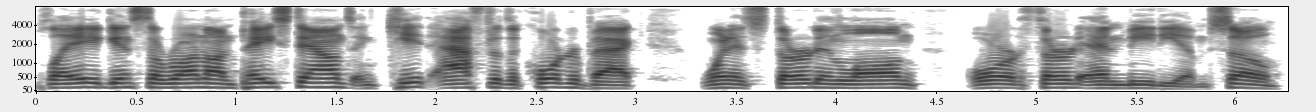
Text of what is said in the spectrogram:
Play against the run on pace downs and get after the quarterback when it's third and long or third and medium. So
